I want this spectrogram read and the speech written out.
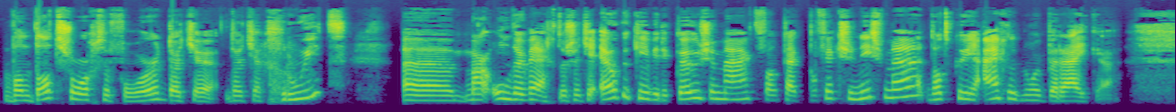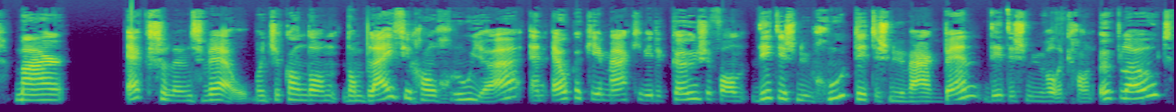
want dat zorgt ervoor dat je, dat je groeit. Uh, maar onderweg. Dus dat je elke keer weer de keuze maakt van, kijk, perfectionisme, dat kun je eigenlijk nooit bereiken. Maar excellence wel. Want je kan dan, dan blijf je gewoon groeien. En elke keer maak je weer de keuze van, dit is nu goed, dit is nu waar ik ben, dit is nu wat ik gewoon upload.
